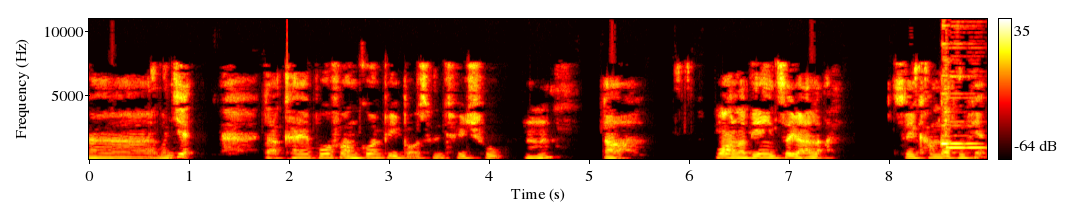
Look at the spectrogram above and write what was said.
嗯，文件，打开，播放，关闭，保存，退出。嗯，啊，忘了编译资源了，所以看不到图片。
